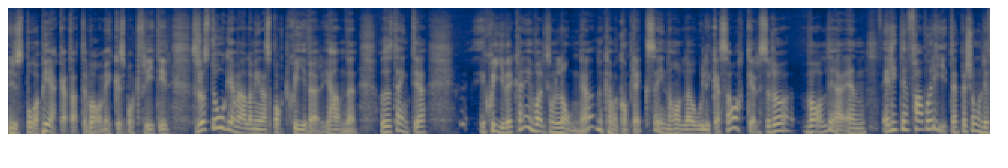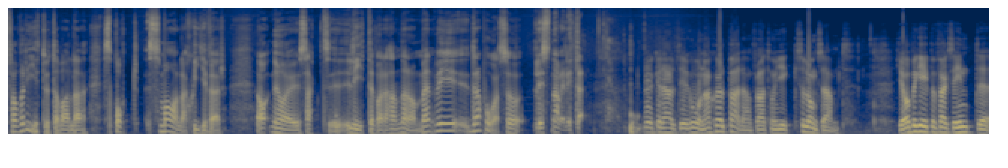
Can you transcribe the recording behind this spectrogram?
just påpekat att det var mycket sport och fritid. Så då stod jag med alla mina sportskivor i handen. Och så tänkte jag, skivor kan ju vara liksom långa, de kan vara komplexa, innehålla olika saker. Så då valde jag en, en liten favorit, en personlig favorit utav alla sportsmala skivor. Ja, nu har jag ju sagt lite vad det handlar om, men vi drar på så lyssnar vi lite. brukade alltid håna sköldpaddan för att hon gick så långsamt. Jag begriper faktiskt inte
